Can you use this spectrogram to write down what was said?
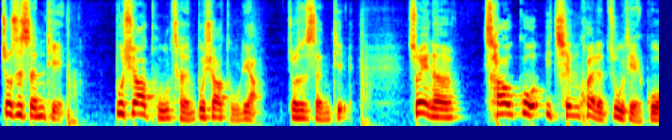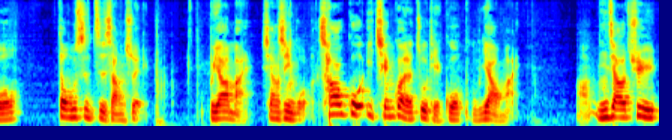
就是生铁，不需要涂层，不需要涂料，就是生铁。所以呢，超过一千块的铸铁锅都是智商税，不要买，相信我，超过一千块的铸铁锅不要买啊！你只要去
